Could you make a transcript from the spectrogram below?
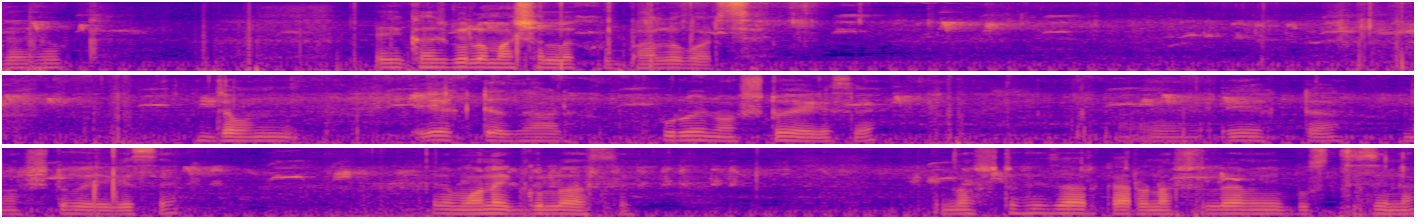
যাই হোক, এই গাছগুলো মাসাল্লাহ খুব ভালো বাড়ছে। যেমন, এই একটা ঝাড় পুরোই নষ্ট হয়ে গেছে। এই একটা নষ্ট হয়ে গেছে। এরকম অনেকগুলো আছে। নষ্ট হয়ে যাওয়ার কারণ আসলে আমি বুঝতেছি না।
